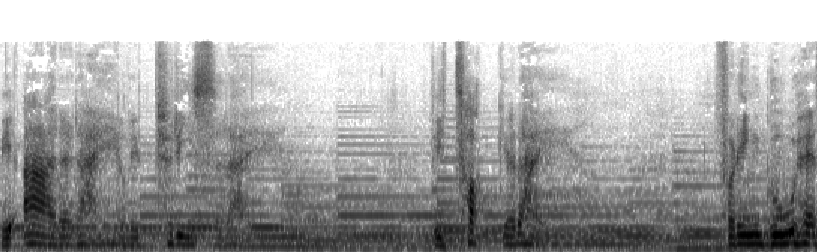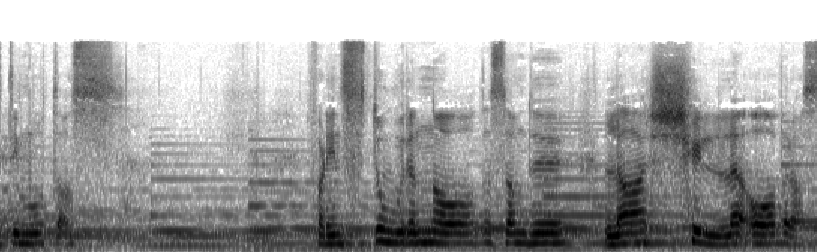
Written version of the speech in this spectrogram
Vi ærer deg, og vi priser deg. Vi takker deg for din godhet imot oss. For din store nåde som du lar skylle over oss.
